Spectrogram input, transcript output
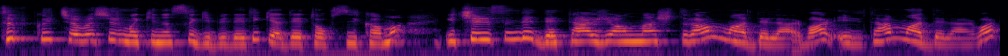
tıpkı çamaşır makinesi gibi dedik ya detoks yıkama. İçerisinde deterjanlaştıran maddeler var, eriten maddeler var.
